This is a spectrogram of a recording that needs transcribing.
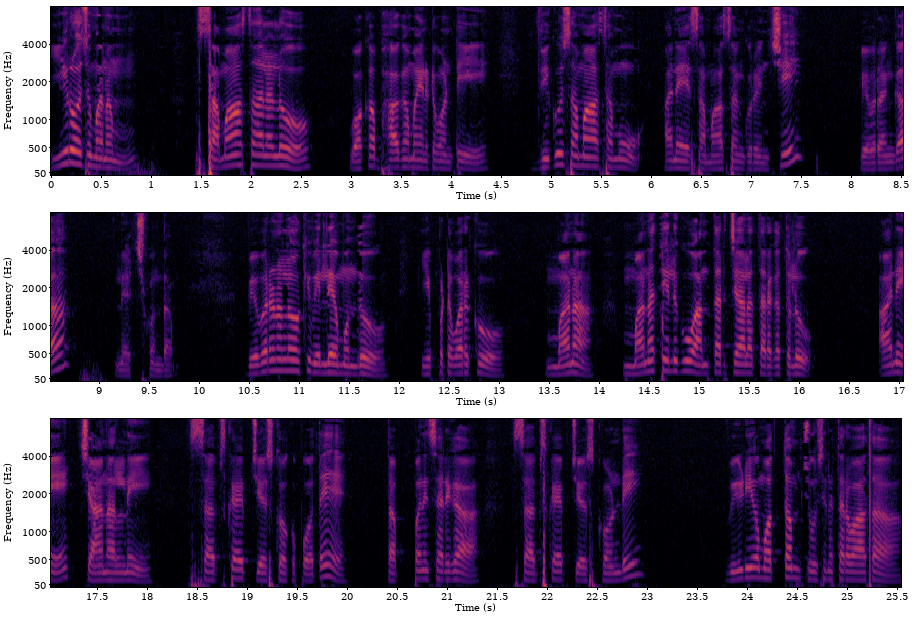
ఈరోజు మనం సమాసాలలో ఒక భాగమైనటువంటి ద్విగు సమాసము అనే సమాసం గురించి వివరంగా నేర్చుకుందాం. వివరణలోకి వెళ్ళే ముందు ఇప్పటి వరకు మన మన తెలుగు అంతర్జాల తరగతులు అనే ఛానల్ని సబ్స్క్రైబ్ చేసుకోకపోతే తప్పనిసరిగా సబ్స్క్రైబ్ చేసుకోండి. వీడియో మొత్తం చూసిన తర్వాత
